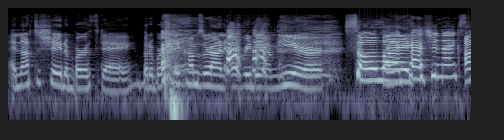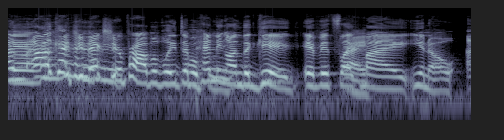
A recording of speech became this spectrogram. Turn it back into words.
and not to shade a birthday, but a birthday comes around every damn year. So like, I'll catch you next year. I'll catch you next year probably, depending Hopefully. on the gig. If it's like Right. my, you know, I,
